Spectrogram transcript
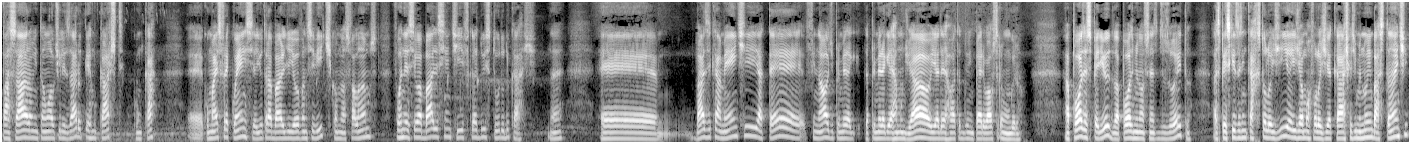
passaram então a utilizar o termo karst, com K, é, com mais frequência, e o trabalho de Jovan Civic, como nós falamos, forneceu a base científica do estudo do karst. Né? É, basicamente até o final de primeira, da Primeira Guerra Mundial e a derrota do Império Austro-Húngaro. Após esse período, após 1918, as pesquisas em karstologia e geomorfologia kárstica diminuem bastante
